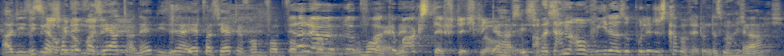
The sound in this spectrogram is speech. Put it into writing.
Also die sind, sind ja auch schon genau etwas härter, ne? Die sind ja etwas härter vom, vom, vom, Ja, der, vom der Humor her, Franke ne? deftig, glaube Ja, ich. aber dann auch wieder so politisches Kabarett und das mache ich Ja. nicht.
